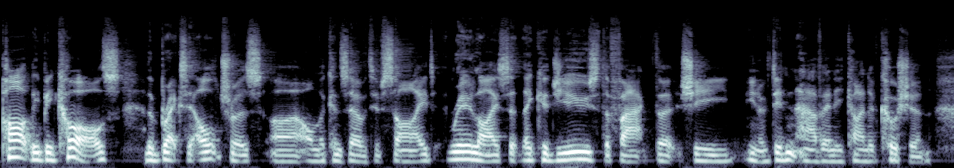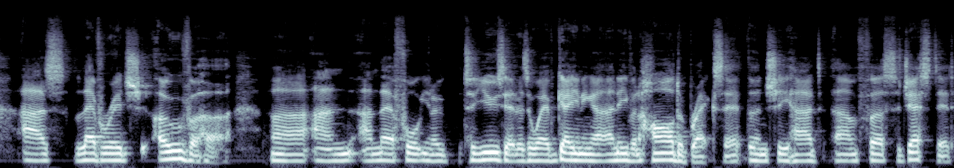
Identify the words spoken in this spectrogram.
partly because the Brexit ultras uh, on the Conservative side realised that they could use the fact that she, you know, didn't have any kind of cushion as leverage over her uh, and and therefore you know to use it as a way of gaining a, an even harder Brexit than she had um, first suggested,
